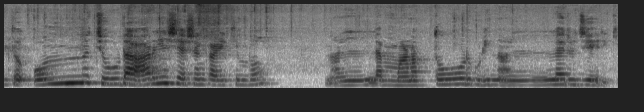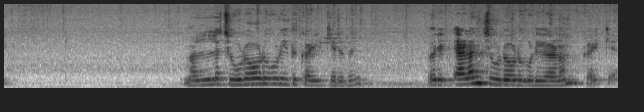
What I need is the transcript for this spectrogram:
ഇത് ഒന്ന് ചൂടാറിയ ശേഷം കഴിക്കുമ്പോൾ നല്ല മണത്തോടു കൂടി നല്ല രുചിയായിരിക്കും. നല്ല ചൂടോടുകൂടി ഇത് കഴിക്കരുത്. ഒരു ഇളം ചൂടോടുകൂടി വേണം കഴിക്കാൻ.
